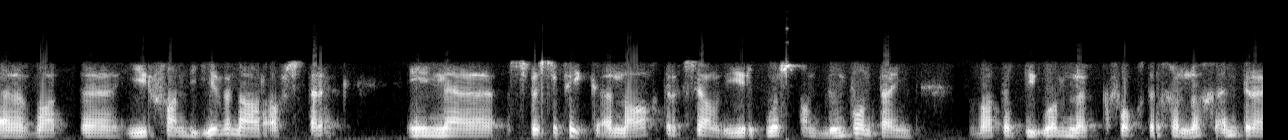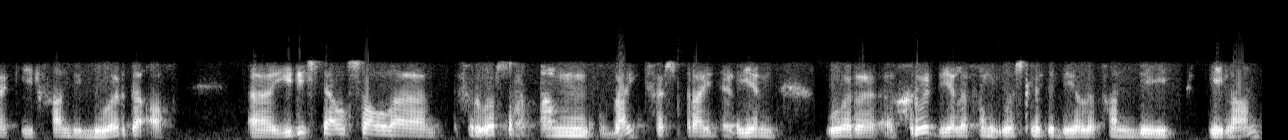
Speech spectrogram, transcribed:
uh, wat uh, hier van die ewenaar afstrek en uh, spesifiek 'n laagdruksel hier oos van Bloemfontein wat op die oomblik vogtige lug intrek hier van die noorde af. Uh hierdie stelsel uh veroorsaak dan wyd verspreide reën oor 'n uh, groot dele van die oostelike dele van die die land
